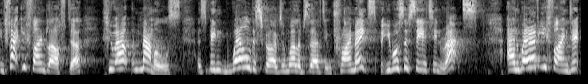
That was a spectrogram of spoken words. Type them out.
In fact, you find laughter throughout the mammals. It's been well described and well observed in primates, but you also see it in rats. And wherever you find it,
